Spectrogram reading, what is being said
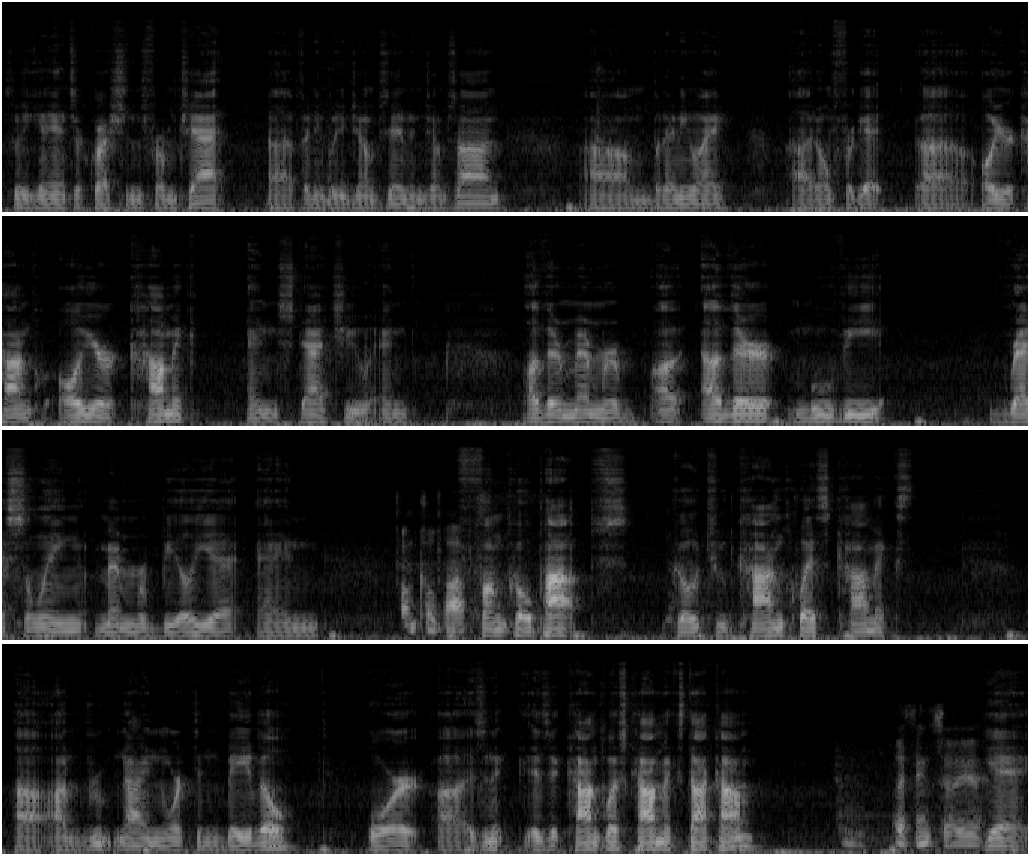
so we can answer questions from chat uh, if anybody jumps in and jumps on. Um, but anyway, Uh, don't forget uh, all your con- all your comic and statue and other memor- uh, other movie wrestling memorabilia and Funko Pops. Funko Pops. Go to Conquest Comics uh, on Route 9 North in Bayville. Or uh, isn't it is it conquestcomics.com? I think so. Yeah. Yeah,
